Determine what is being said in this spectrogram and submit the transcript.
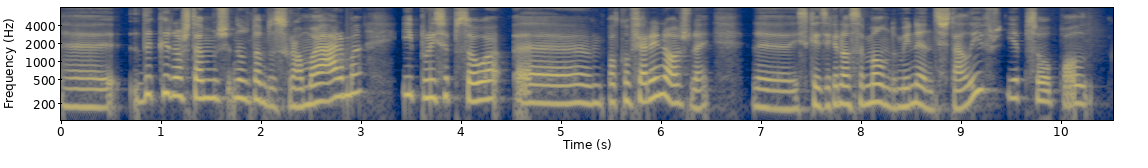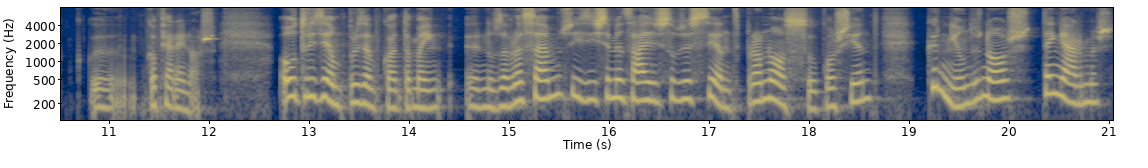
uh, de que nós estamos, não estamos a segurar uma arma e por isso a pessoa uh, pode confiar em nós, não é? Uh, isso quer dizer que a nossa mão dominante está livre e a pessoa pode confiar em nós. Outro exemplo, por exemplo, quando também nos abraçamos, existe a mensagem subjacente para o nosso consciente que nenhum de nós tem armas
